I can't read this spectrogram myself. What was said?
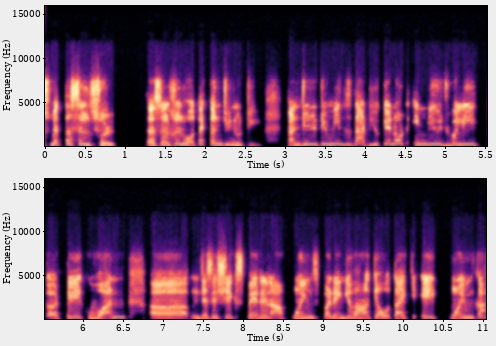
उसमें तसलसल तसलसल होता है continuity continuity means that you can not individually take one जैसे शेक्सपियरियन आप पोइम्स पढ़ेंगे, वहाँ क्या होता है कि एक पोइम का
